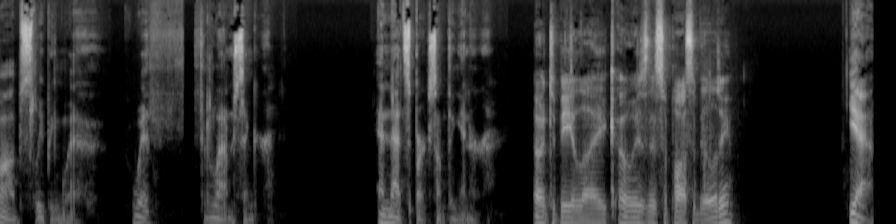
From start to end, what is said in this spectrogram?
bob sleeping with with the lounge singer and that sparked something in her. Oh to be like oh is this a possibility? Yeah.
